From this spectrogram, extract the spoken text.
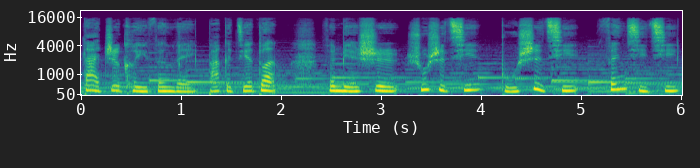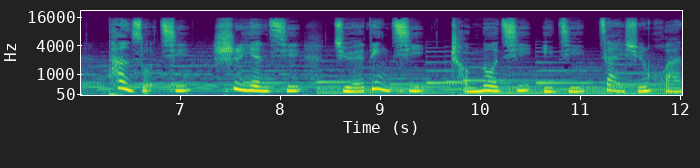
大致可以分为八个阶段，分别是舒适期、不适期、分析期、探索期、试验期、决定期、承诺期以及再循环。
